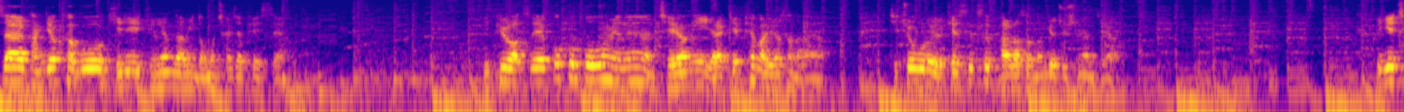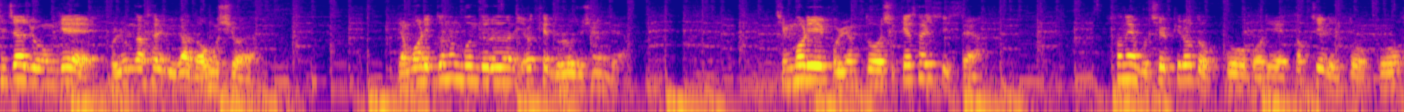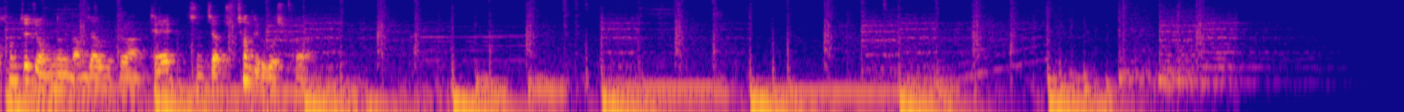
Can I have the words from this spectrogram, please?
윗살 간격하고 길이 균형감이 너무 잘 잡혀 있어요. 리필 왁스에 꼭꼭 뽑으면은 제형이 얇게 펴 발려서 나와요. 뒤쪽으로 이렇게 쓱쓱 발라서 넘겨주시면 돼요. 이게 진짜 좋은 게 볼륨감 살리기가 너무 쉬워요. 옆머리 뜨는 분들은 이렇게 눌러주시면 돼요. 뒷머리 볼륨도 쉽게 살릴 수 있어요. 손에 묻힐 필요도 없고 머리에 떡질 일도 없고 손재주 없는 남자분들한테 진짜 추천드리고 싶어요.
